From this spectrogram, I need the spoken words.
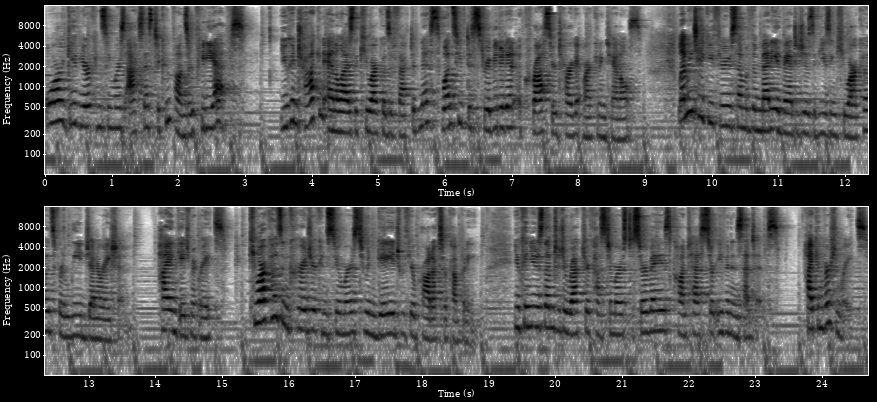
or give your consumers access to coupons or PDFs. You can track and analyze the QR code's effectiveness once you've distributed it across your target marketing channels. Let me take you through some of the many advantages of using QR codes for lead generation. High engagement rates. QR codes encourage your consumers to engage with your products or company. You can use them to direct your customers to surveys, contests, or even incentives. High conversion rates.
